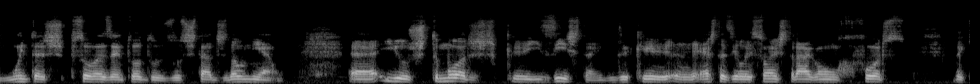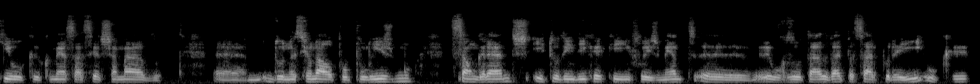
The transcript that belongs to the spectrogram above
muitas pessoas em todos os Estados da União. Uh, e os temores que existem de que estas eleições tragam um reforço daquilo que começa a ser chamado do nacional-populismo são grandes e tudo indica que, infelizmente, o resultado vai passar por aí, o que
